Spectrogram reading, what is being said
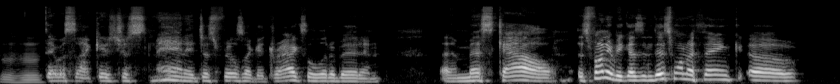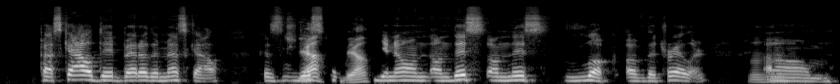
Mm-hmm. there was like it's just man, it just feels like it drags a little bit. And uh, Mescal, it's funny because in this one, I think uh, Pascal did better than Mescal because Yeah. Yeah. you know, on, on this on this look of the trailer. Mhm. Um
